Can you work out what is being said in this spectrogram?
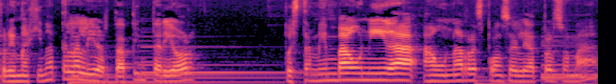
Pero imagínate la libertad interior, pues también va unida a una responsabilidad personal.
